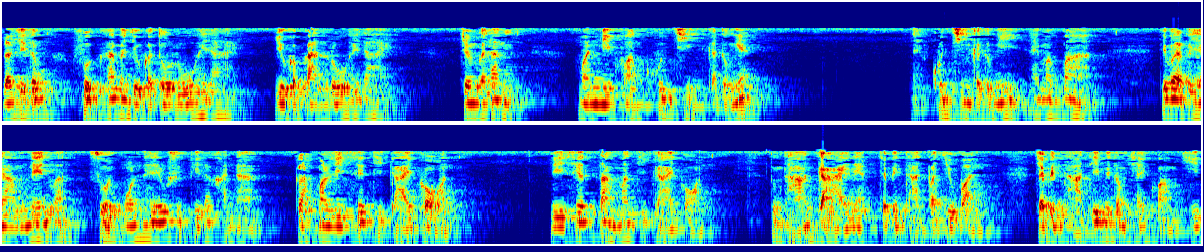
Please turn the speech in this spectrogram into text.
เราจะต้องฝึกให้มันอยู่กับตัวรู้ให้ได้ อยู่กับการรู้ให้ได้ จนกระทั่งมันมีความคุ้นชินกับตรงเนี้ยคุ้นชินกับตรงนี้ให้มากๆ ที่ว่าพยายามเน้นว่าสวดมนต์ให้รู้สึกทีละขณะกลับมา reset ที่กายก่อน reset ตั้งมั่นที่กายก่อน ตรงฐานกายเนี่ย จะเป็นฐานปัจจุบัน จะเป็นฐานที่ไม่ต้องใช้ความคิด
